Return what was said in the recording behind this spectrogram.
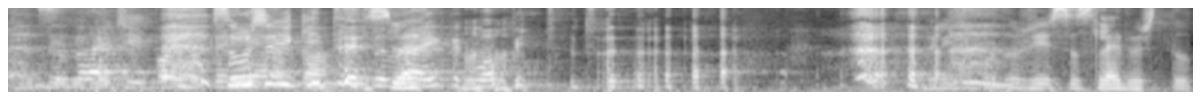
Забравих. вече и почва Слушайки те, забравих какво питат. Дали ще продължиш с следващото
